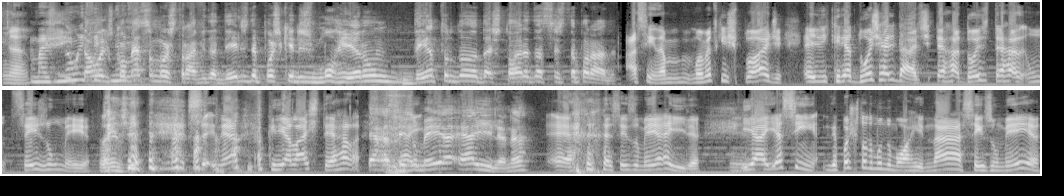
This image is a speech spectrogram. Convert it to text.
É. Mas não Então efe- eles não- começam a mostrar a vida deles depois que eles morreram dentro do- da história da sexta temporada. Assim, no momento que explode, ele cria duas realidades: Terra 2 e Terra 1, 616. Se- né? Cria lá as terras. Terra E aí- 616 é a ilha, né? É, 616 é a ilha. E aí, assim, depois que todo mundo morre na 616,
